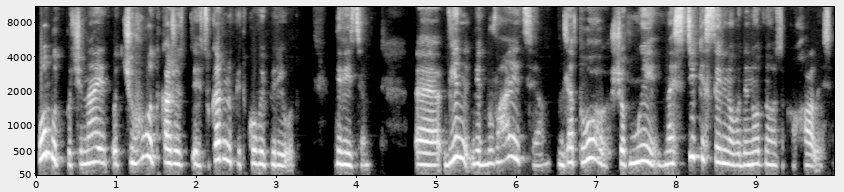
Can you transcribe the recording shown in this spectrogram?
Побут починає, от чого от кажуть е, цукерно-підковий період. Дивіться, е, він відбувається для того, щоб ми настільки сильно в один одного закохалися,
